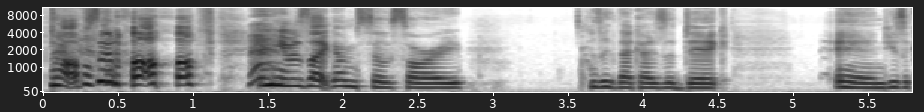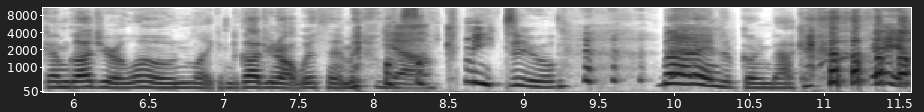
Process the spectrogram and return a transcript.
tops it off, and he was like, "I'm so sorry." He's like, "That guy's a dick." And he's like, I'm glad you're alone. Like, I'm glad you're not with him. And Yeah. was like, me too. But I ended up going back. Yeah.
